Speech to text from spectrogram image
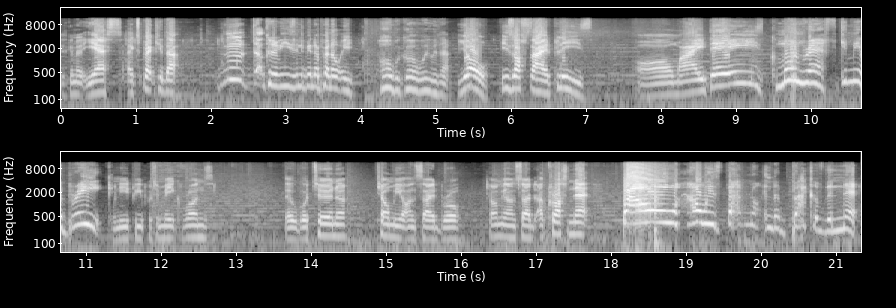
He's gonna. Yes, expected that. that could have easily been a penalty. Oh, we go away with that. Yo, he's offside, please. Oh my days. Come on, ref. Give me a break. We need people to make runs. There we go, Turner. Tell me you're onside, bro. Tell me onside. Across net. Bow! How is that not in the back of the net?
